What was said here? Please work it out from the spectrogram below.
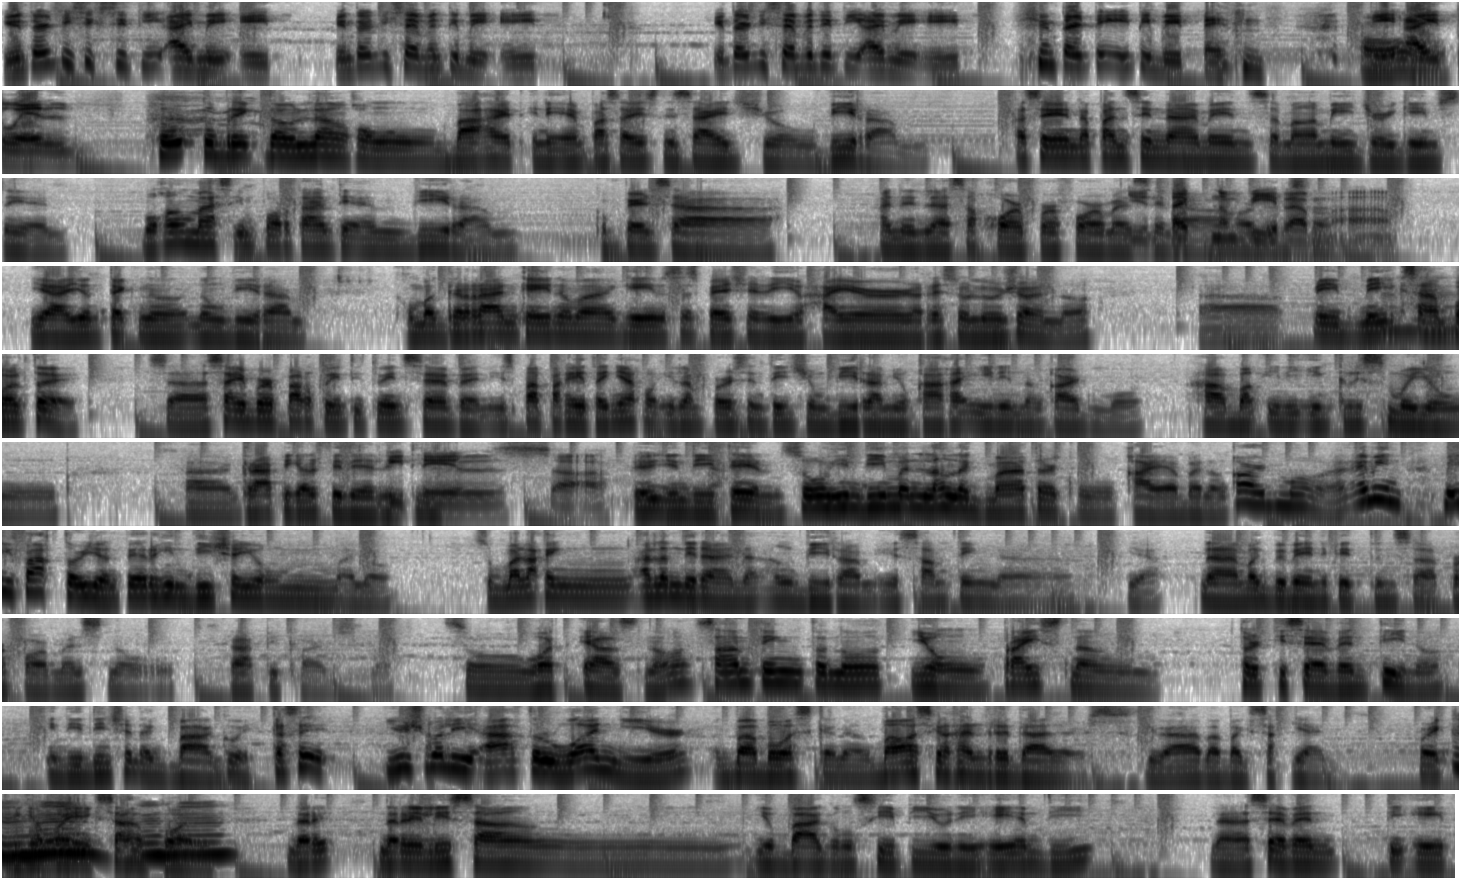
Yung 3060 Ti may 8. Yung 3070 may 8. Yung 3070 Ti may 8. Yung 3080 may 10. Oh. Ti 12. to, to break down lang kung bakit ini-emphasize ni Sage yung VRAM. Kasi napansin namin sa mga major games na yan, mukhang mas importante ang VRAM compared sa ano nila sa core performance Yung nila. type ng VRAM. sa- ah. yeah, yung tech no, ng VRAM. Kung magra-run kayo ng mga games, especially yung higher resolution, no? Ah, may may example to eh. Sa Cyberpunk 2027 is papakita niya kung ilang percentage yung VRAM yung kakainin ng card mo habang ini-increase mo yung ah, graphical fidelity. details. Yun yung detail. So, hindi man lang nag-matter kung kaya ba ng card mo. I mean, may factor yun, pero hindi siya yung, ano, so malaking, alam nila na ang VRAM is something na, yeah, na magbe-benefit dun sa performance ng graphic cards mo. So, what else, no? Something to note, yung price ng 3070, no? Hindi din siya nagbago eh. Kasi, usually, after one year, magbabawas ka ng, bawas ka $100. Di ba? Babagsak yan. For, bigyan ko yung example, nare- na-release ang yung bagong CPU ni AMD na 7800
